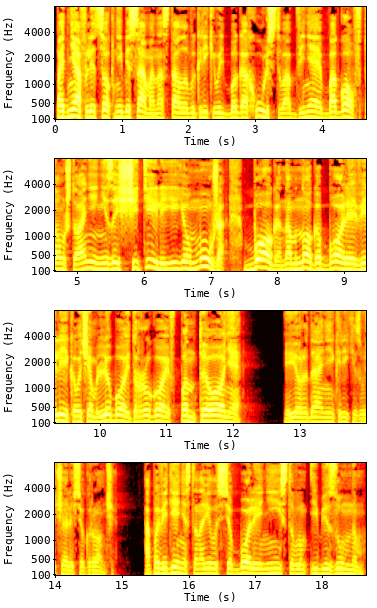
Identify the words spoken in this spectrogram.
Подняв лицо к небесам, она стала выкрикивать богохульство, обвиняя богов в том, что они не защитили ее мужа, бога намного более великого, чем любой другой в пантеоне. Ее рыдания и крики звучали все громче, а поведение становилось все более неистовым и безумным.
